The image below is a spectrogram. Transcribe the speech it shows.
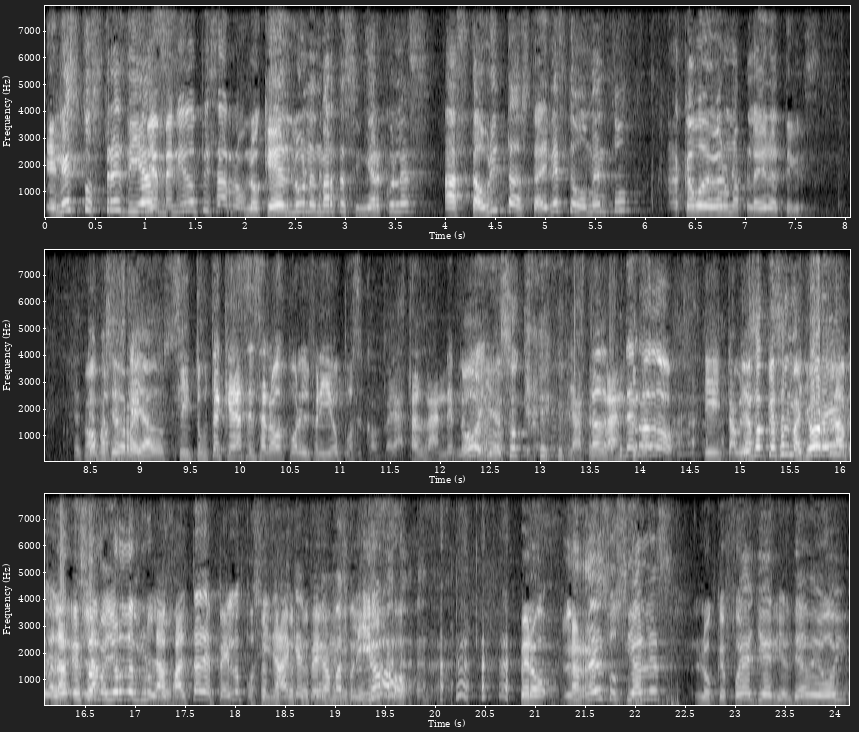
en estos tres días, Bienvenido Pizarro. lo que es lunes, martes y miércoles, hasta ahorita, hasta en este momento, acabo de ver una playera de Tigres. El No, tema ha pues sido rayados. Si tú te quedas encerrado por el frío, pues ya estás grande. No, pero- y eso que... Ya estás grande, Rodo. Y, Y eso la- que es el mayor, ¿eh? la- la- es la- el mayor del grupo. La falta de pelo, pues sí, ya que pega más frío. Pero las redes sociales, lo que fue ayer y el día de hoy,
